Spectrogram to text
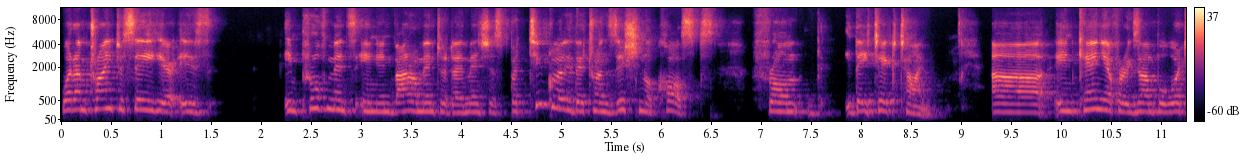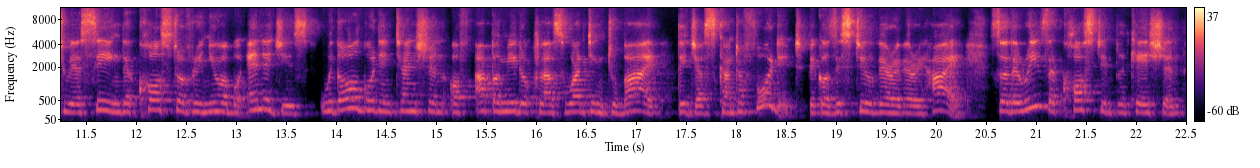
What I'm trying to say here is improvements in environmental dimensions, particularly the transitional costs from, they take time. Uh, in Kenya, for example, what we are seeing, the cost of renewable energies, with all good intention of upper middle class wanting to buy, they just can't afford it because it's still very, very high. So there is a cost implication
